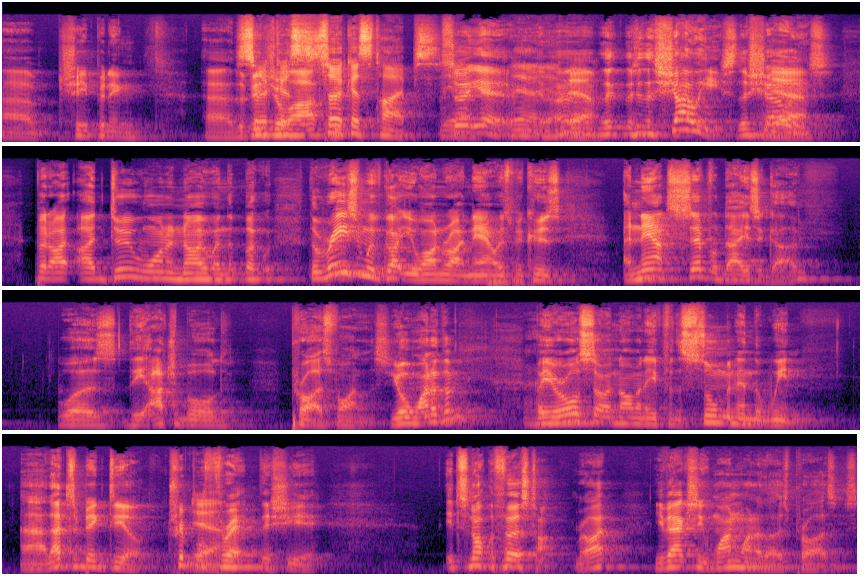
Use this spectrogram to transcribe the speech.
uh, cheapening uh, the visual arts. circus types. So yeah, yeah, you yeah. know, Yeah. The, the, the showies, the Yeah. showies. But I, I do want to know when the look, the reason we've got you on right now is because announced several days ago was the Archibald Prize finalists. You're one of them, but you're also a nominee for the Sulman and the Wynne. Uh, that's a big deal. Triple Yeah. threat this year. It's not the first time, right? You've actually won one of those prizes.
